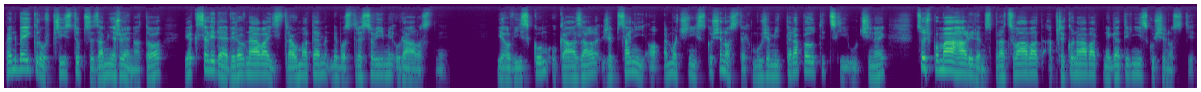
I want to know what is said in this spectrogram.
Penbakerův přístup se zaměřuje na to, jak se lidé vyrovnávají s traumatem nebo stresovými událostmi. Jeho výzkum ukázal, že psaní o emočních zkušenostech může mít terapeutický účinek, což pomáhá lidem zpracovávat a překonávat negativní zkušenosti.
